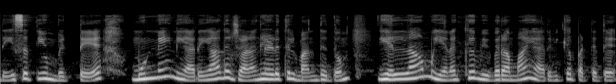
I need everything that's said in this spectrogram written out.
தேசத்தையும் விட்டு முன்னே நீ அறியாத ஜனங்களிடத்தில் வந்ததும் எல்லாம் எனக்கு விவரமாய் அறிவிக்கப்பட்டது.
